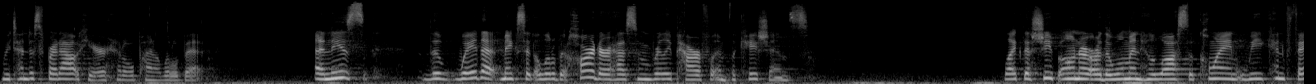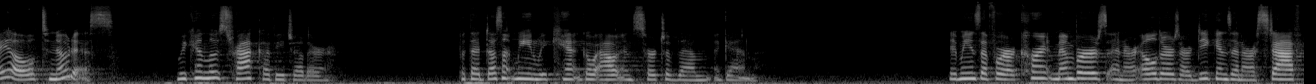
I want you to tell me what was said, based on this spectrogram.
We tend to spread out here at Old Pine a little bit. And these, the way that makes it a little bit harder has some really powerful implications. Like the sheep owner or the woman who lost the coin, we can fail to notice. We can lose track of each other. But that doesn't mean we can't go out in search of them again. It means that for our current members and our elders, our deacons, and our staff,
